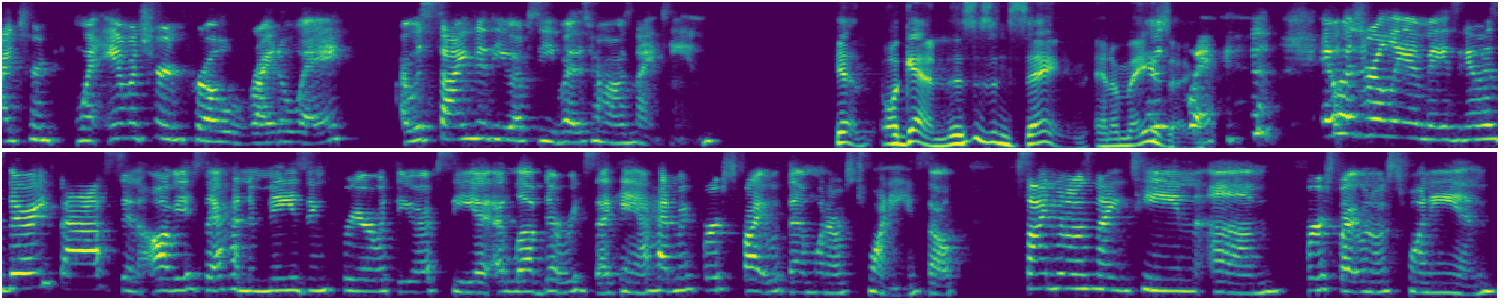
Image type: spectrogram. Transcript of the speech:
I turned went amateur and pro right away. I was signed to the UFC by the time I was 19. Yeah. Again, this is insane and amazing. It was, it was really amazing. It was very fast. And obviously, I had an amazing career with the UFC. I loved every second. I had my first fight with them when I was 20. So, signed when I was 19, um, first fight when I was 20, and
